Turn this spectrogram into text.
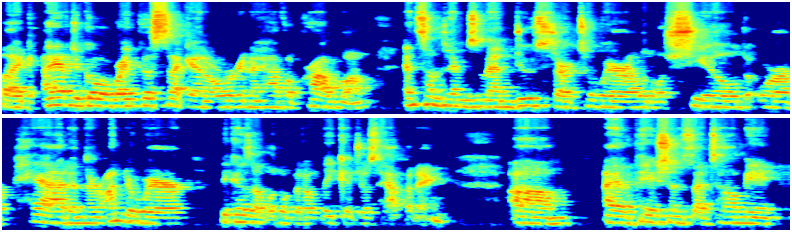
like I have to go right this second, or we're going to have a problem. And sometimes men do start to wear a little shield or a pad in their underwear because a little bit of leakage is happening. Um, I have patients that tell me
